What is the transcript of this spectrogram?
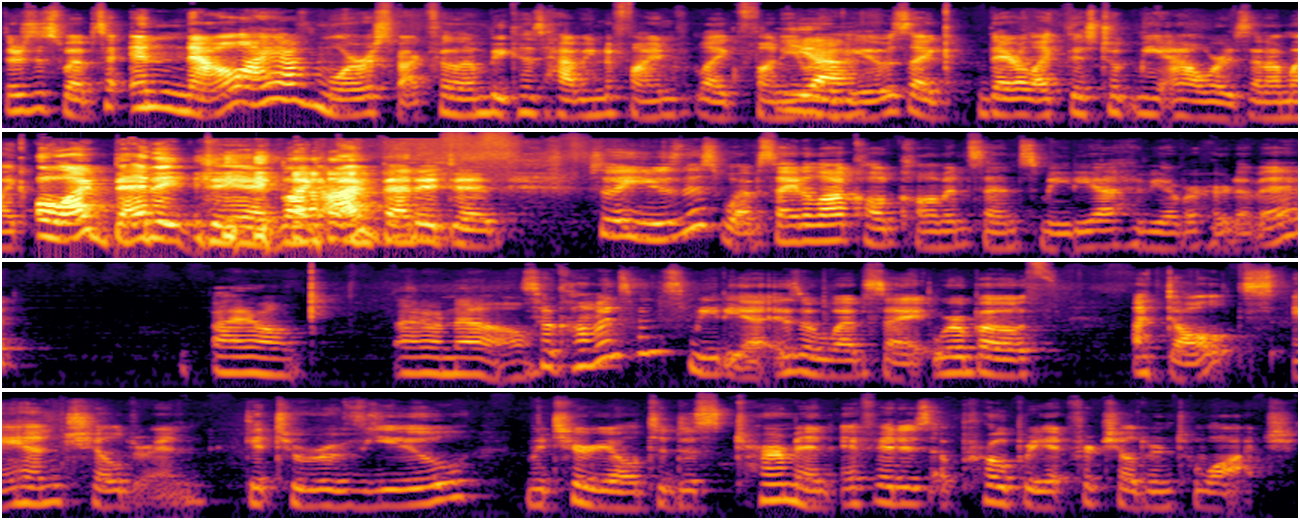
there's this website, and now I have more respect for them because having to find like funny Yeah. reviews, like they're like, "This took me hours," and I'm like, "Oh, I bet it did." Like, I bet it did. So they use this website a lot called Common Sense Media. Have you ever heard of it? I don't. I don't know. So Common Sense Media is a website where both adults and children get to review material to determine if it is appropriate for children to watch.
